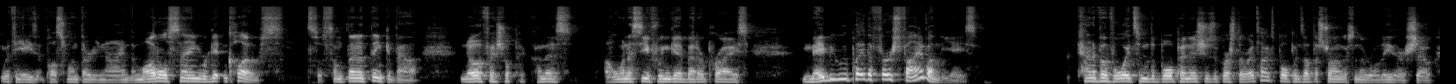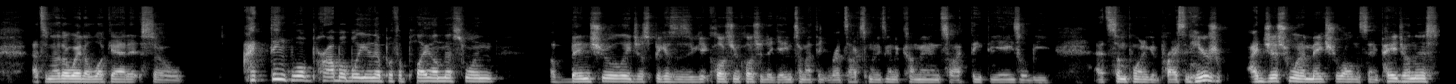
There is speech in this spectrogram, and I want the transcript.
with the A's at plus 139. The model's saying we're getting close. So something to think about. No official pick on this. I want to see if we can get a better price. Maybe we play the first five on the A's kind of avoid some of the bullpen issues. Of course, the Red Sox bullpen's not the strongest in the world either. So that's another way to look at it. So I think we'll probably end up with a play on this one eventually, just because as we get closer and closer to game time, I think Red Sox money is going to come in. So I think the A's will be at some point a good price. And here's, I just want to make sure we're on the same page on this.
